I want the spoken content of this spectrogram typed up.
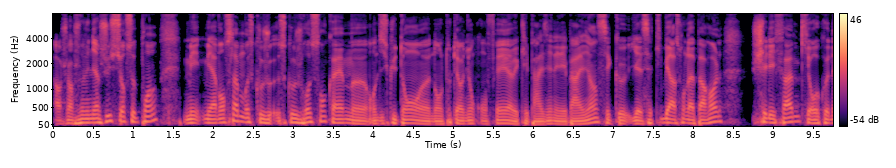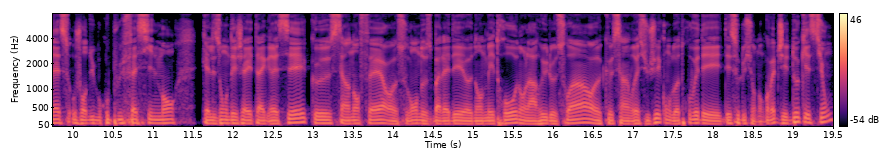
Alors, je vais revenir juste sur ce point, mais, mais avant cela, moi, ce que, je, ce que je ressens quand même euh, en discutant euh, dans toutes les réunions qu'on fait avec les Parisiennes et les Parisiens, c'est qu'il y a cette libération de la parole chez les femmes qui reconnaissent aujourd'hui beaucoup plus facilement qu'elles ont déjà été agressées, que c'est un enfer euh, souvent de se balader euh, dans le métro, dans la rue le soir, euh, que c'est un vrai sujet, qu'on doit trouver des, solutions. Donc en fait, j'ai deux questions.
